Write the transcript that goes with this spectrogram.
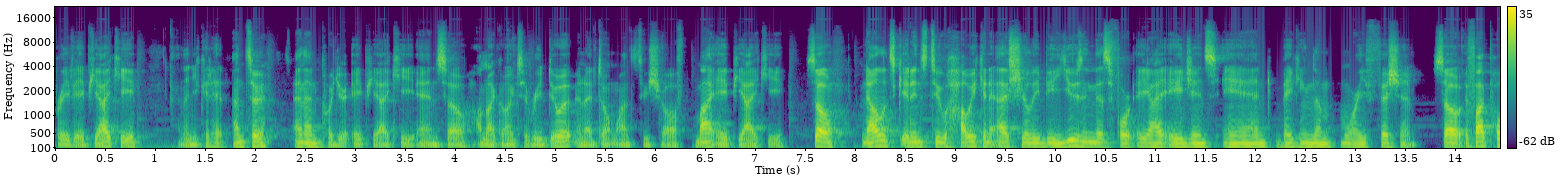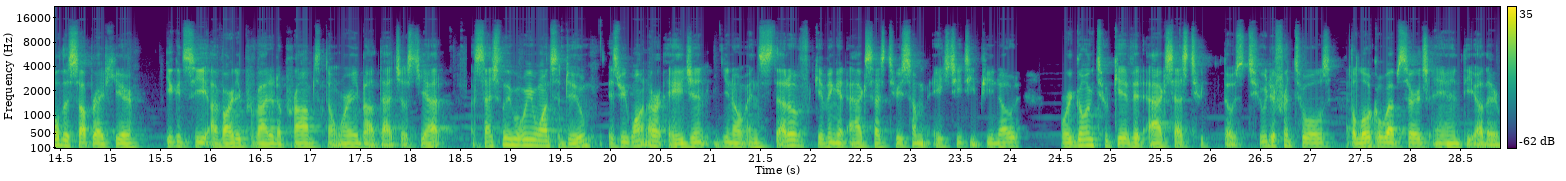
Brave API key, and then you could hit enter and then put your API key in. So I'm not going to redo it and I don't want to show off my API key. So now let's get into how we can actually be using this for AI agents and making them more efficient. So if I pull this up right here, you can see I've already provided a prompt. Don't worry about that just yet. Essentially what we want to do is we want our agent, you know, instead of giving it access to some HTTP node, we're going to give it access to those two different tools, the local web search and the other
